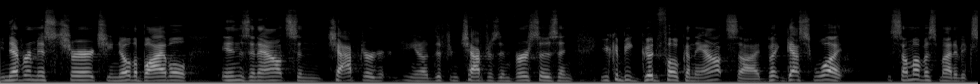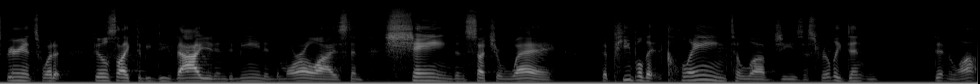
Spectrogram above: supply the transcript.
you never miss church, you know the Bible ins and outs and chapter, you know, different chapters and verses, and you can be good folk on the outside. But guess what? Some of us might have experienced what it feels like to be devalued and demeaned and demoralized and shamed in such a way that people that claim to love Jesus really didn't, didn't love.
